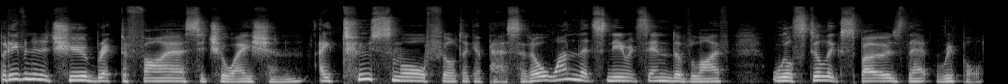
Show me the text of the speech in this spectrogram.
But even in a tube rectifier situation, a too small filter capacitor, one that's near its end of life, will still expose that ripple.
